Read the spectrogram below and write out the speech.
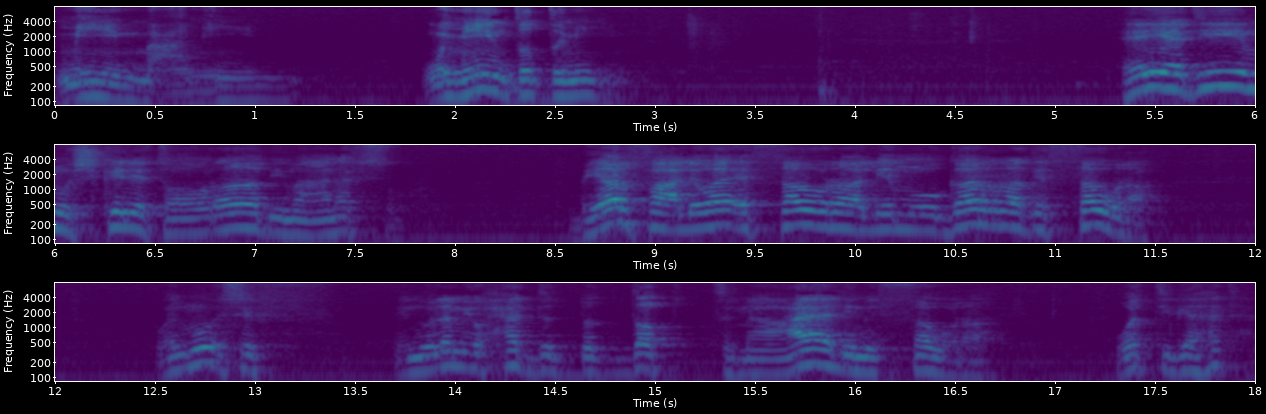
مين مع مين ومين ضد مين. هي دي مشكلة عرابي مع نفسه. بيرفع لواء الثورة لمجرد الثورة والمؤسف إنه لم يحدد بالضبط معالم الثورة واتجاهاتها.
